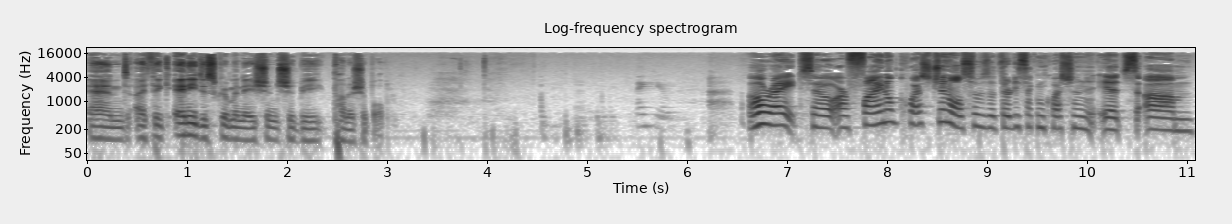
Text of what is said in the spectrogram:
And I think any discrimination should be punishable. Thank you. All right. So our final question also is a 30 second question. It's um,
